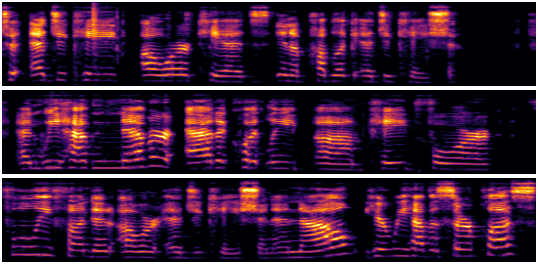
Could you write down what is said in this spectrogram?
to educate our kids in a public education. And we have never adequately um, paid for, fully funded our education. And now here we have a surplus.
